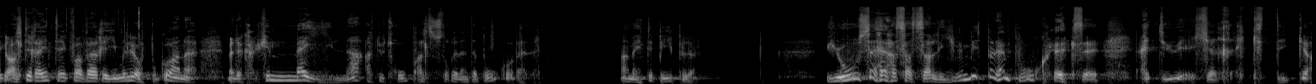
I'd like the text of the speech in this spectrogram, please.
Jeg har alltid regnet jeg for å være rimelig oppegående, men du kan ikke mene at du tror på alt som står i denne boka, vel? Han mente Bibelen. Jo, så jeg har satsa livet mitt på den boka. Jeg sier nei, du er ikke riktig. Ja.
